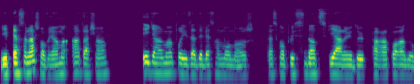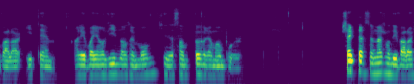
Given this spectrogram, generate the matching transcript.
Les personnages sont vraiment attachants, également pour les adolescents de mon âge, parce qu'on peut s'identifier à l'un d'eux par rapport à nos valeurs et thèmes, en les voyant vivre dans un monde qui ne semble pas vraiment pour eux. Chaque personnage a des valeurs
